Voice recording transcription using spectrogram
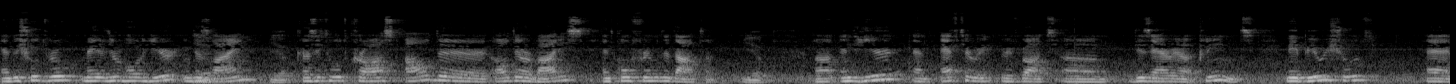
And we should drill make a drill hole here in this yeah. line because it would cross all the all the bodies and confirm the data. Yeah. Uh, and here and after we, we've got um, this area cleaned, maybe we should uh,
